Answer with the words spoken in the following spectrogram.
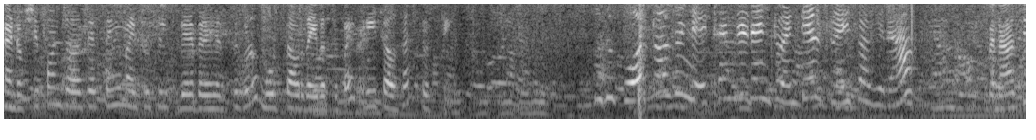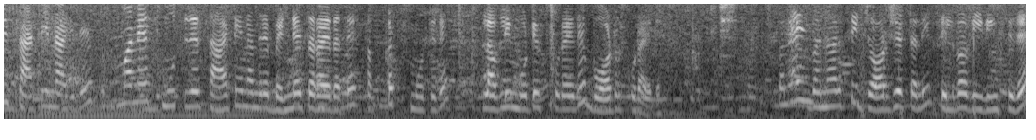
Kind of chiffon georgette semi Mysuru silk ಬೇರೆ ಬೇರೆ ಹೆಸರುಗಳು ಮೂರು ಸಾವಿರದ ಐವತ್ತು ರೂಪಾಯಿ ತ್ರೀ ತೌಸಂಡ್ ಫಿಫ್ಟಿ ಇದು four thousand eight hundred and ಟ್ವೆಂಟಿಯಲ್ಲಿ ಪ್ರೈಸ್ ಆಗಿರಾ? ಬನಾರಸಿ ಸ್ಯಾಟಿನ್ ಆಗಿದೆ. ತುಂಬಾ ಸ್ಮೂತ್ ಇದೆ. ಸ್ಯಾಟಿನ್ ಅಂದರೆ ಬೆಣ್ಣೆ ಥರ ಇರುತ್ತೆ. ಸಖತ್ ಸ್ಮೂತ್ ಇದೆ. ಲವ್ಲಿ ಮೋಟಿವ್ಸ್ ಕೂಡ ಇದೆ. ಬಾರ್ಡರ್ ಕೂಡ ಇದೆ. ಬನಾರಸಿ ಜಾರ್ಜೆಟಲ್ಲಿ ಸಿಲ್ವರ್ ವೀವಿಂಗ್ಸ್ ಇದೆ.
